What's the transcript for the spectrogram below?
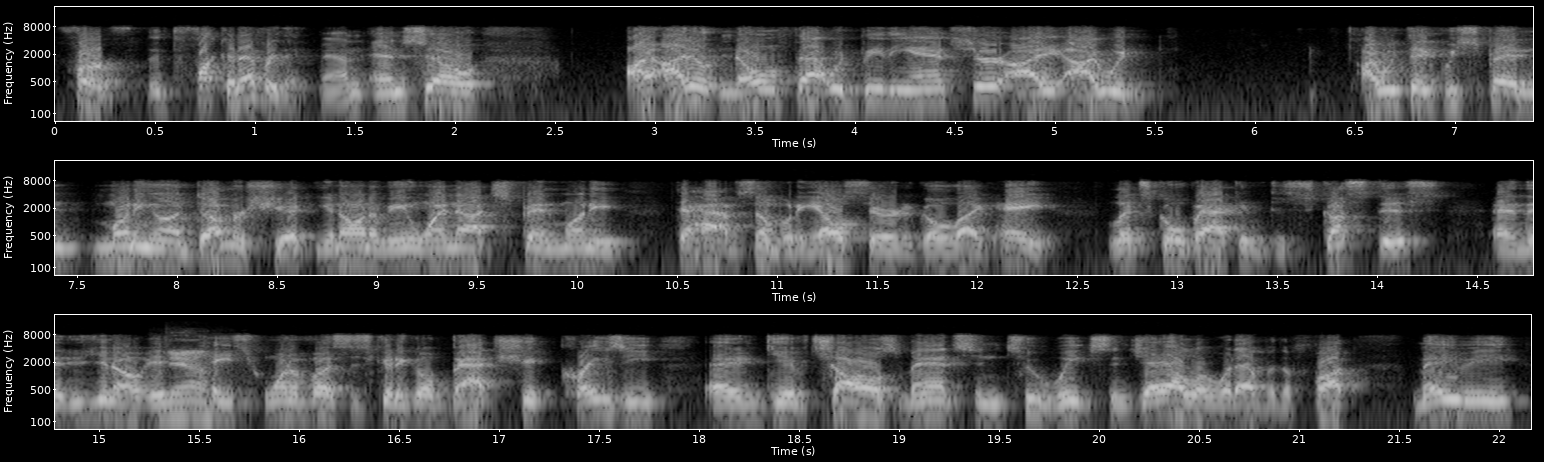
for fucking everything, man. And so I, I don't know if that would be the answer. I, I would I would think we spend money on dumber shit. You know what I mean? Why not spend money to have somebody else there to go like, hey, let's go back and discuss this. And then, you know, in yeah. case one of us is going to go batshit crazy and give Charles Manson two weeks in jail or whatever the fuck, maybe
